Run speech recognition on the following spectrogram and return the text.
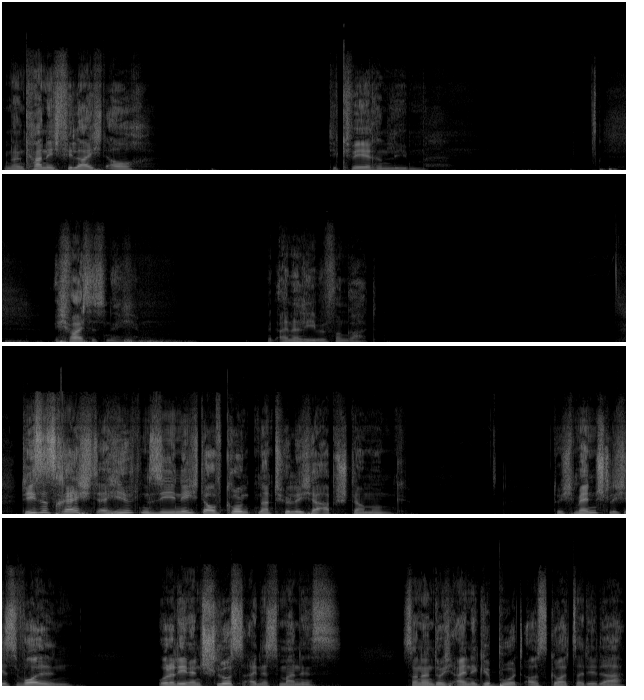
Und dann kann ich vielleicht auch die Queren lieben. Ich weiß es nicht. Mit einer Liebe von Gott. Dieses Recht erhielten sie nicht aufgrund natürlicher Abstammung. Durch menschliches Wollen oder den Entschluss eines Mannes, sondern durch eine Geburt aus Gott. Seid ihr da?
